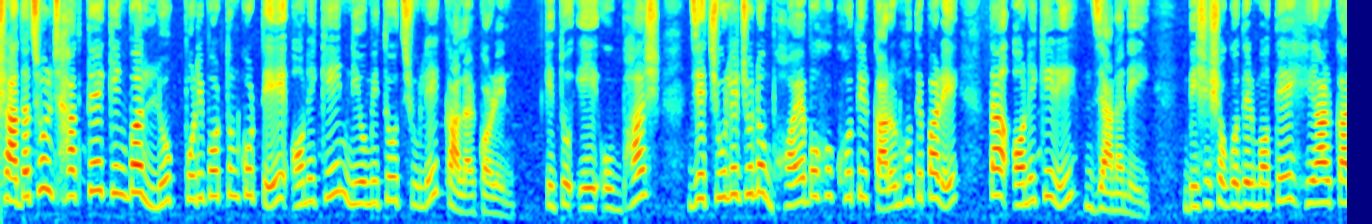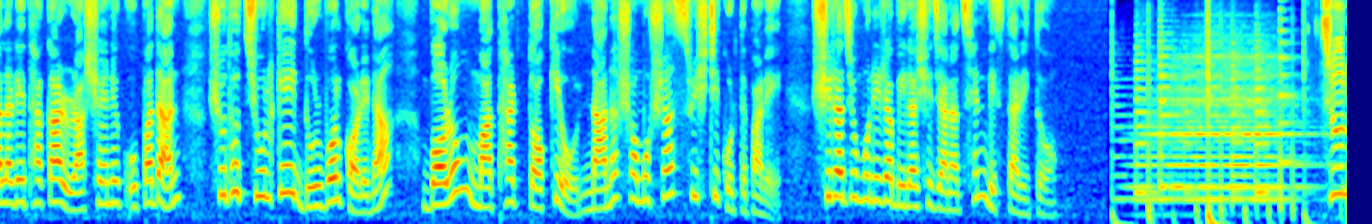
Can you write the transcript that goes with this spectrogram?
সাদা চুল ঢাকতে কিংবা লুক পরিবর্তন করতে অনেকেই নিয়মিত চুলে কালার করেন। কিন্তু এই অভ্যাস যে চুলের জন্য ভয়াবহ ক্ষতির কারণ হতে পারে, তা অনেকেরই জানা নেই। বিশেষজ্ঞদের মতে, হেয়ার কালারে থাকা রাসায়নিক উপাদান শুধু চুলকেই দুর্বল করে না, বরং মাথার ত্বকেও নানা সমস্যা সৃষ্টি করতে পারে। সিরাজুমনিরা বিলাসী জানাচ্ছেন বিস্তারিত। চুল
